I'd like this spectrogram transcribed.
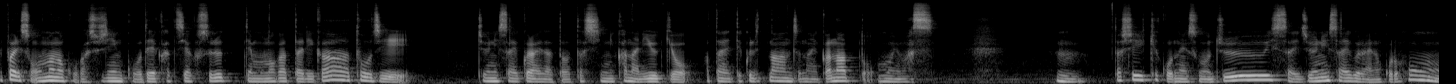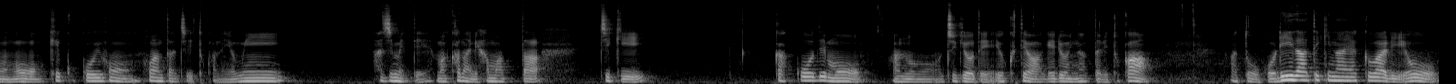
やっぱりそう女の子が主人公で活躍するって物語が当時12歳くらいだった私にかなり勇気を与えてくれたんじゃないかなと思います。うん、私結構ねその11歳12歳ぐらいの頃本を結構こういう本ファンタジーとかね読み始めて、まあ、かなりハマった時期学校でもあの授業でよく手を挙げるようになったりとかあとこうリーダー的な役割を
